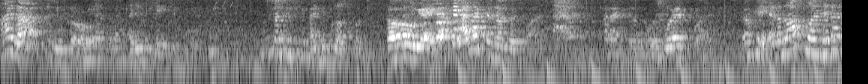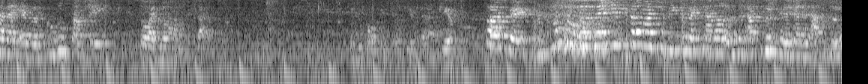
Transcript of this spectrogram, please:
I love Sudoku. I didn't play it. So good for. I do crosswords. Oh, yeah, yeah. I like the numbers one. I like the word, words one. Okay, and the last one, never have I ever Googled something so I know how to start. You've always heard that. Yep. Perfect. so thank you so much for being on my channel. It was an absolute pleasure and an absolute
